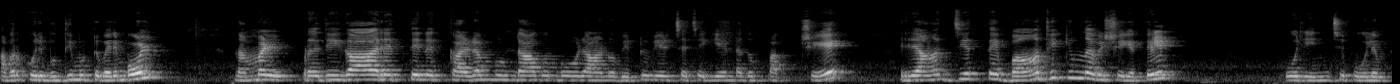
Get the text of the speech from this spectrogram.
അവർക്കൊരു ബുദ്ധിമുട്ട് വരുമ്പോൾ നമ്മൾ പ്രതികാരത്തിന് കഴമ്പുണ്ടാകുമ്പോഴാണ് വിട്ടുവീഴ്ച ചെയ്യേണ്ടത്. പക്ഷേ രാജ്യത്തെ ബാധിക്കുന്ന വിഷയത്തിൽ ഒരിഞ്ച് പോലും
